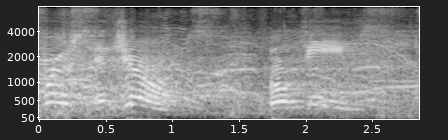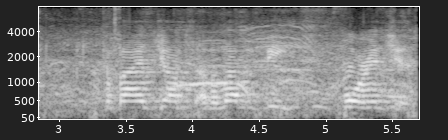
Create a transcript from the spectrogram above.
Spruce and Jones. Both teams combined jumps of 11 feet 4 inches.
